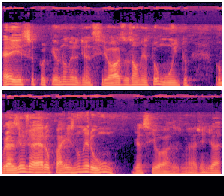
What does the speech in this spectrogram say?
É isso, porque o número de ansiosos aumentou muito. O Brasil já era o país número um de ansiosos, né? A gente já,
